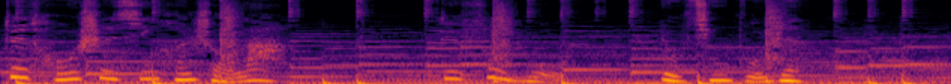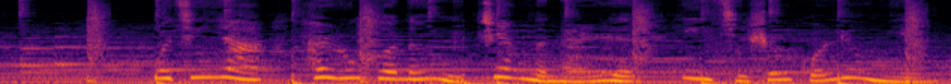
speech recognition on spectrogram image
对同事心狠手辣，对父母六亲不认。我惊讶他如何能与这样的男人一起生活六年。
